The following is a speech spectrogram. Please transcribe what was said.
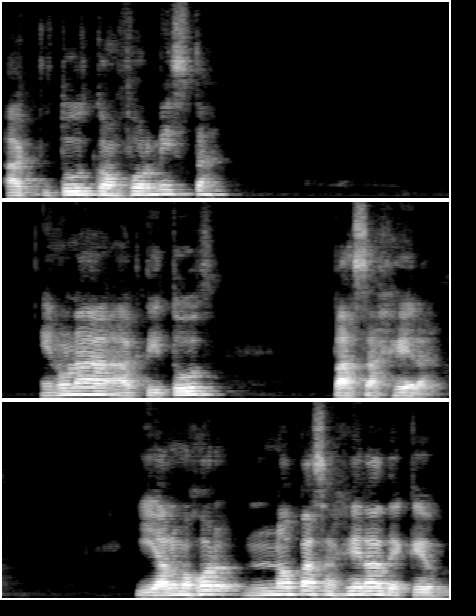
actitud conformista, en una actitud pasajera. Y a lo mejor no pasajera de que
